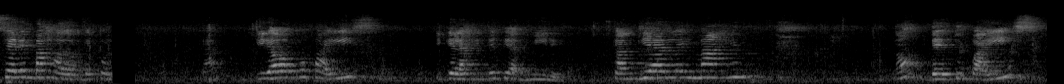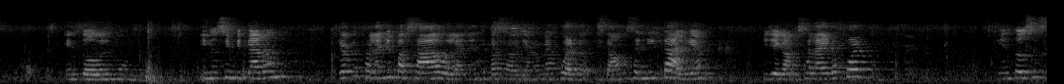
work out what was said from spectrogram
ser embajador de Colombia. Ir a otro país y que la gente te admire. Cambiar la imagen ¿no? de tu país en todo el mundo. Y nos invitaron, creo que fue el año pasado o el año antepasado, ya no me acuerdo, estábamos en Italia y llegamos al aeropuerto. Y entonces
